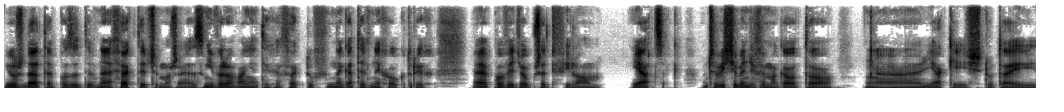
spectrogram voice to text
już da te pozytywne efekty, czy może zniwelowanie tych efektów negatywnych, o których e, powiedział przed chwilą Jacek. Oczywiście będzie wymagało to jakiejś tutaj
